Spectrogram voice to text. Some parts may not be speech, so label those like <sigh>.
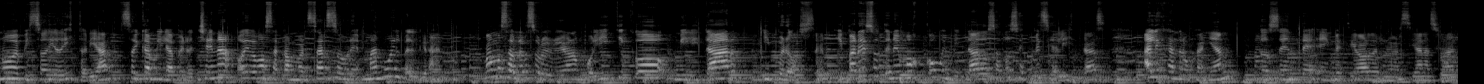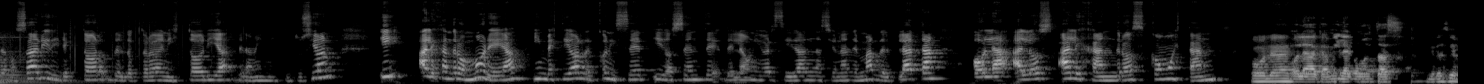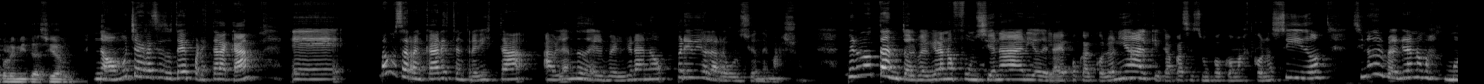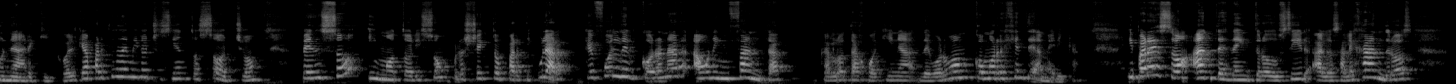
Nuevo episodio de Historiar. Soy Camila Perochena. Hoy vamos a conversar sobre Manuel Belgrano. Vamos a hablar sobre el Belgrano político, militar y prócer. Y para eso tenemos como invitados a dos especialistas, Alejandro Jañán, docente e investigador de la Universidad Nacional de Rosario y director del doctorado en Historia de la misma institución, y Alejandro Morea, investigador del CONICET y docente de la Universidad Nacional de Mar del Plata. Hola a los Alejandros, ¿cómo están? Hola. Hola Camila, ¿cómo estás? Gracias por la invitación. No, muchas gracias a ustedes por estar acá. Eh, vamos a arrancar esta entrevista hablando del Belgrano previo a la Revolución de Mayo. Pero no tanto el Belgrano funcionario de la época colonial, que capaz es un poco más conocido, sino del Belgrano más monárquico, el que a partir de 1808 pensó y motorizó un proyecto particular, que fue el de coronar a una infanta Carlota Joaquina de Borbón como regente de América. Y para eso, antes de introducir a los Alejandros,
